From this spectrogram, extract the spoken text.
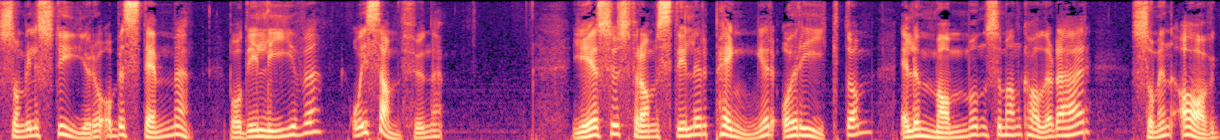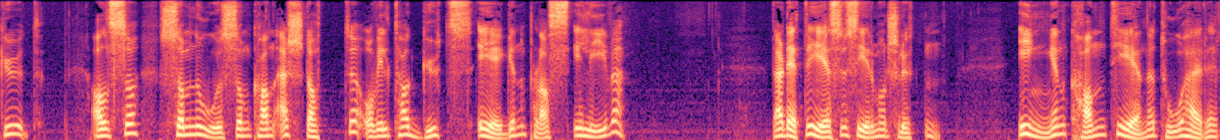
som vil styre og bestemme både i livet og i samfunnet. Jesus framstiller penger og rikdom, eller mammon som han kaller det her, som en avgud, altså som noe som kan erstatte og vil ta Guds egen plass i livet. Det er dette Jesus sier mot slutten. Ingen kan tjene to herrer,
